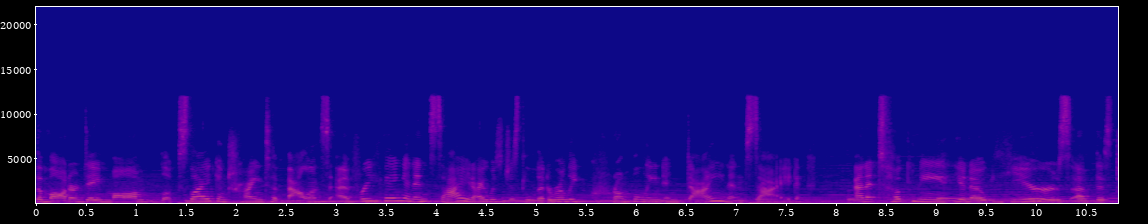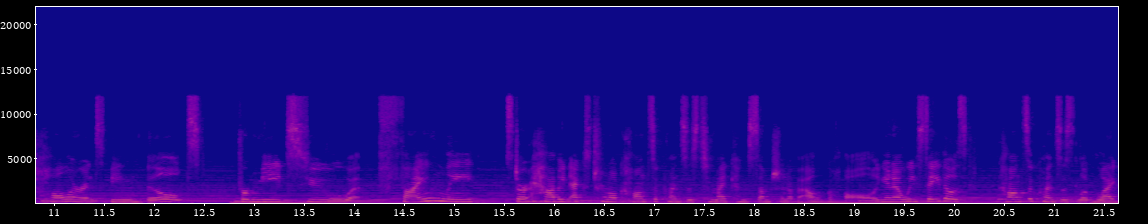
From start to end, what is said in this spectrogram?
the modern day mom looks like and trying to balance everything. And inside, I was just literally crumbling and dying inside. And it took me, you know, years of this tolerance being built for me to finally start having external consequences to my consumption of alcohol. You know, we say those consequences look like,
